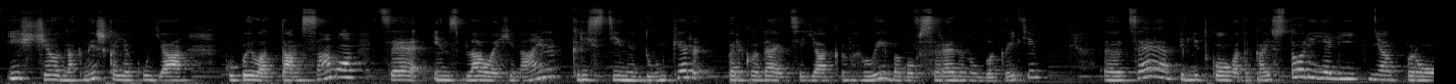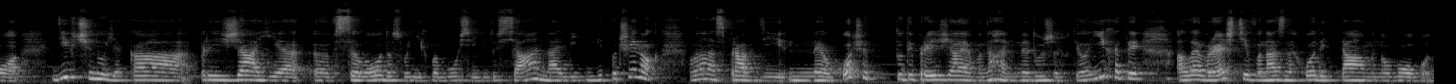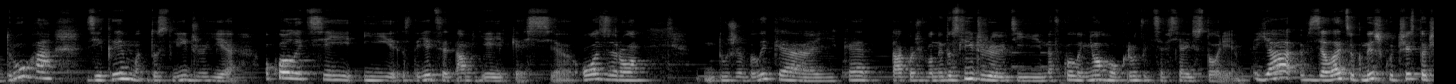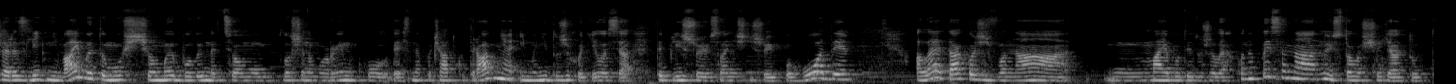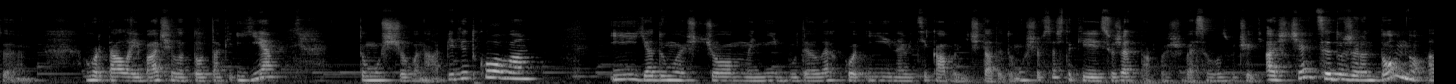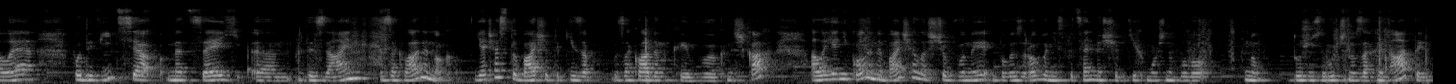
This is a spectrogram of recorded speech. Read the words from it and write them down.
І ще одна книжка, яку я купила там само, це Ins Blaue Hinein Крістіни Дункер. Перекладається як вглиб або всередину блакиті. Е, Це підліткова така історія літня про дівчину, яка приїжджає е, в село до своїх бабусі і дідуся на літній відпочинок. Вона насправді неохоче туди приїжджає, вона не дуже хотіла їхати, але врешті вона знаходить там нового друга, з яким досліджує околиці, і здається, там є якесь е, озеро дуже велике, яке також вони досліджують, і навколо нього крутиться вся історія. Я взяла цю книжку чисто через літні вайби, тому що ми були на цьому блошиному ринку десь на початку травня, і мені дуже хотілося теплішої, сонячнішої погоди. Але також вона має бути дуже легко написана. Ну і з того, що я тут е, гортала і бачила, то так і є, тому що вона підліткова. І я думаю, що мені буде легко і навіть цікаво її читати, тому що все ж таки сюжет також весело звучить. А ще це дуже рандомно, але подивіться на цей е, дизайн закладинок. Я часто бачу такі за- закладинки в книжках, але я ніколи не бачила, щоб вони були зроблені спеціально, щоб їх можна було ну дуже зручно загинати.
